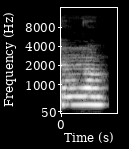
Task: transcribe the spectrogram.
And I'm.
